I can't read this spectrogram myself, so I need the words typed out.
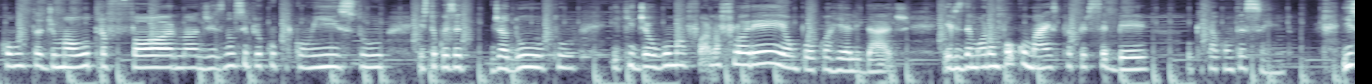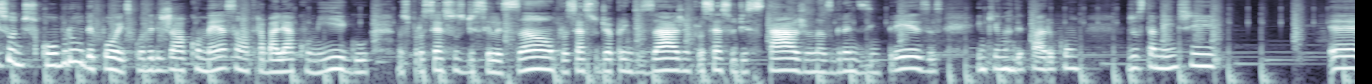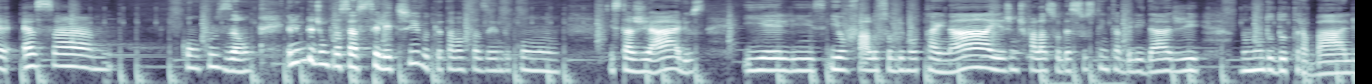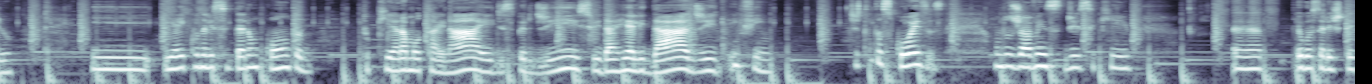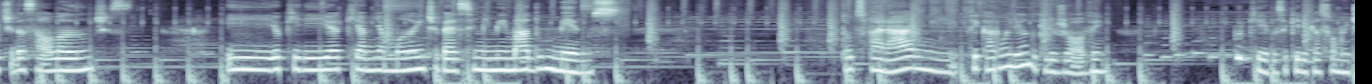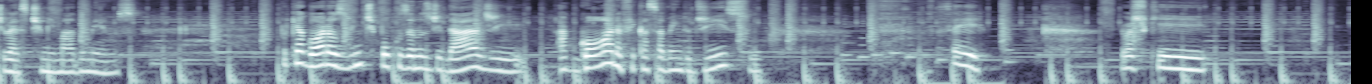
conta de uma outra forma, diz não se preocupe com isto, isto é coisa de adulto e que de alguma forma floreia um pouco a realidade. Eles demoram um pouco mais para perceber o que está acontecendo. Isso eu descubro depois, quando eles já começam a trabalhar comigo nos processos de seleção, processo de aprendizagem, processo de estágio nas grandes empresas, em que eu me deparo com justamente é, essa conclusão. Eu lembro de um processo seletivo que eu estava fazendo com estagiários e eles e eu falo sobre Motainá e a gente fala sobre a sustentabilidade no mundo do trabalho. E, e aí, quando eles se deram conta do que era Motainá e desperdício e da realidade, enfim, de tantas coisas, um dos jovens disse que é, eu gostaria de ter tido essa aula antes e eu queria que a minha mãe tivesse me mimado menos. Todos pararam e ficaram olhando aquele jovem. Por que você queria que a sua mãe tivesse te mimado menos? Porque agora, aos 20 e poucos anos de idade, agora ficar sabendo disso, não sei. Eu acho que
